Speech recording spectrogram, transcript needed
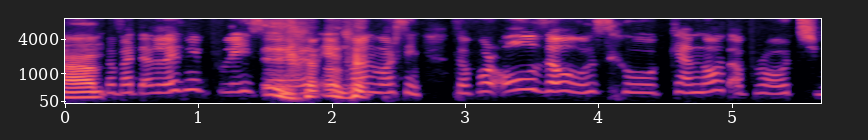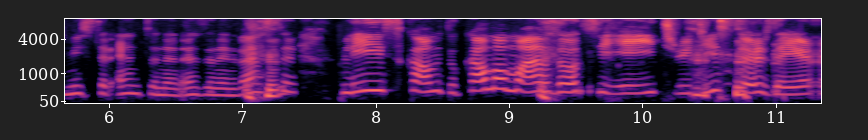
um, no, but uh, let me please uh, add one more thing. So, for all those who cannot approach Mr. Anttonen as an investor, please come to camomile.ch, register there,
